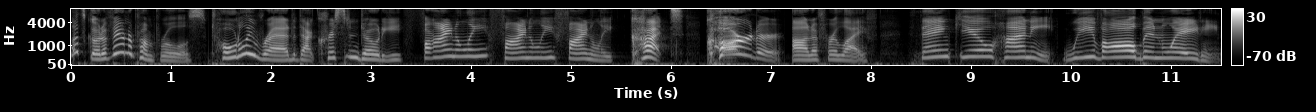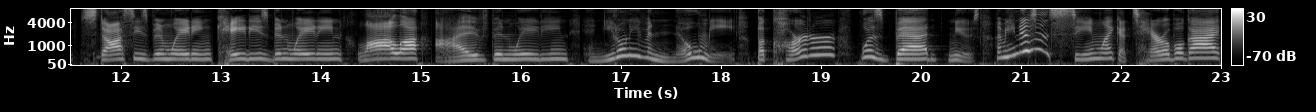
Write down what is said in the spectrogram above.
let's go to Vanderpump Rules. Totally read that Kristen Doty finally, finally, finally cut Carter out of her life. Thank you, honey. We've all been waiting. Stassi's been waiting. Katie's been waiting. Lala, I've been waiting. And you don't even know me. But Carter was bad news. I mean, he doesn't seem like a terrible guy.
